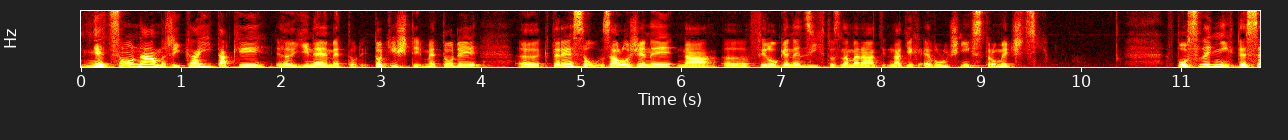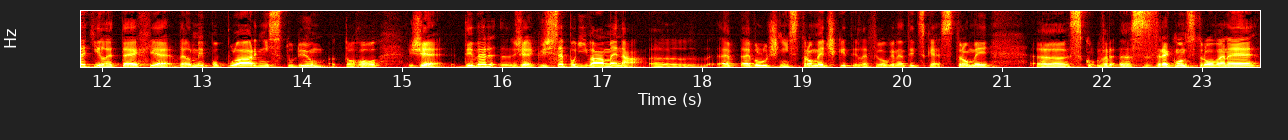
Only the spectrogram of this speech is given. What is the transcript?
něco nám říkají taky jiné metody. Totiž ty metody Eh, které jsou založeny na eh, filogenezích, to znamená na těch evolučních stromečcích. posledních deseti letech je velmi populární studium toho, že, diver, že když se podíváme na uh, evoluční stromečky, tyhle filogenetické stromy, zrekonstruované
